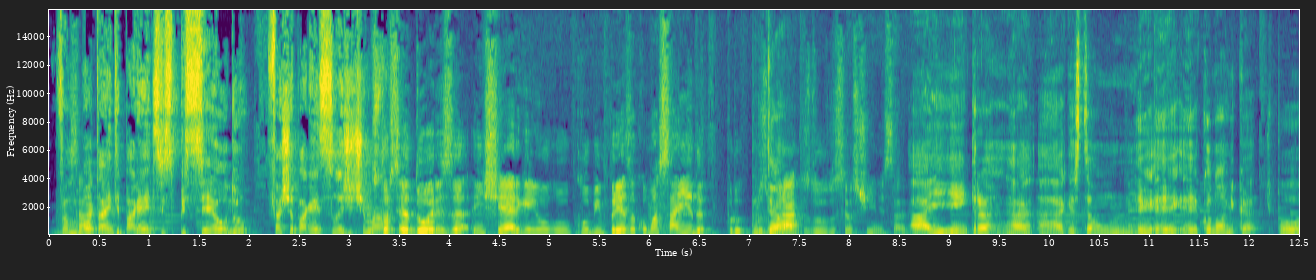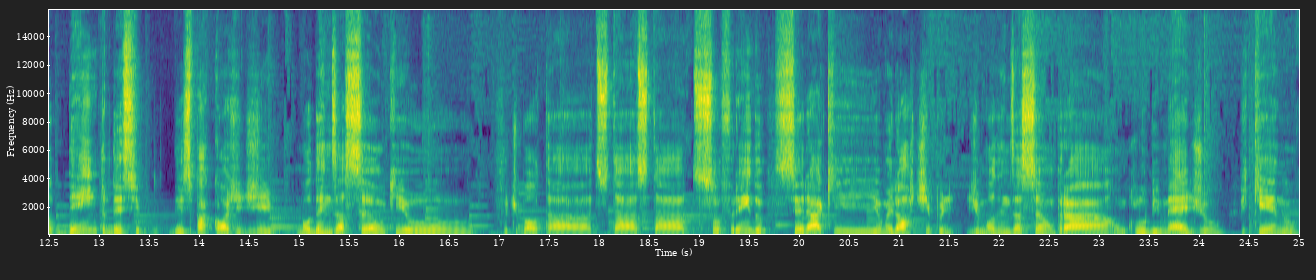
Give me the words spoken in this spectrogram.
vamos Saca? botar entre parênteses, pseudo, fecha parênteses, legitimar. Que os torcedores uh, enxerguem o, o, clube empresa como a saída pro, pros então, buracos do, dos seus times, sabe? Aí entra a, a questão re, re, econômica. Tipo, dentro desse, desse pacote de modernização que o futebol tá, tá, tá sofrendo, será que o melhor tipo de modernização para um clube médio, pequeno,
